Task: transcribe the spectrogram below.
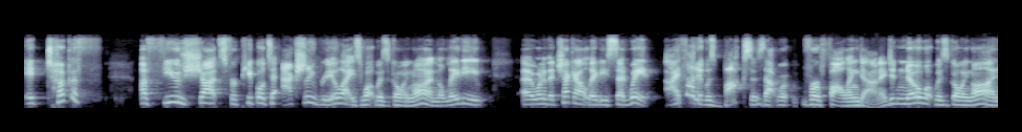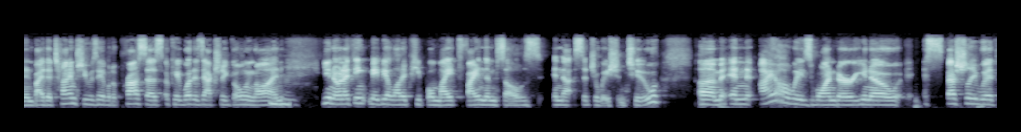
it took a a few shots for people to actually realize what was going on. The lady, uh, one of the checkout ladies said, Wait, I thought it was boxes that were, were falling down. I didn't know what was going on. And by the time she was able to process, okay, what is actually going on? Mm-hmm. You know, and I think maybe a lot of people might find themselves in that situation too. Um, and I always wonder, you know, especially with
